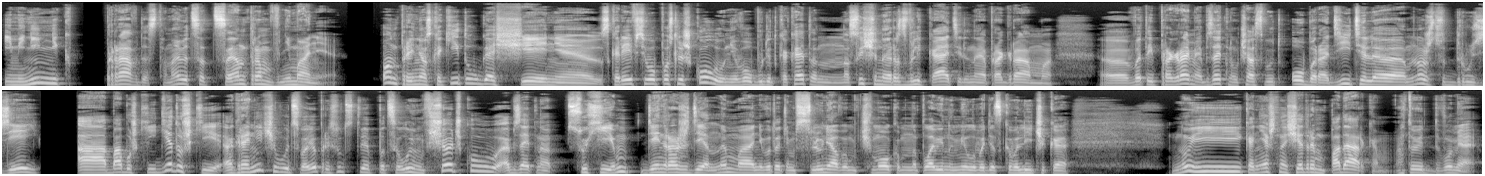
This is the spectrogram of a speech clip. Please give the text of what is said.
Именинник правда становится центром внимания. Он принес какие-то угощения. Скорее всего, после школы у него будет какая-то насыщенная развлекательная программа. Э, В этой программе обязательно участвуют оба родителя, множество друзей. А бабушки и дедушки ограничивают свое присутствие поцелуем в щечку, обязательно сухим, день рожденным, а не вот этим слюнявым чмоком наполовину милого детского личика. Ну и, конечно, щедрым подарком, а то и двумя.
